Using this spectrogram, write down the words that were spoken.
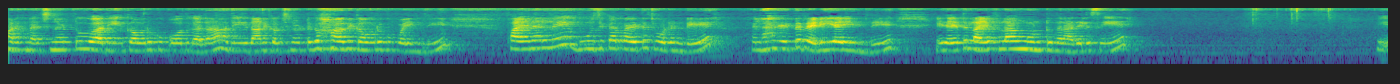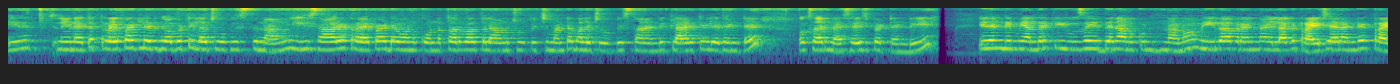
మనకి నచ్చినట్టు అది కవరుకుపోదు కదా. అది దానికి వచ్చినట్టుగా అది కవరుకుపోయింది ఫైనల్లీ బూజికర్ర అయితే చూడండి. ఇలాగైతే రెడీ అయింది. ఇదైతే లైఫ్ లాంగ్ ఉంటుంది నాకు తెలిసి. నేనైతే ట్రైపాడ్ లేదు కాబట్టి ఇలా చూపిస్తున్నాను. ఈసారి ట్రైపాడ్ ఏమైనా కొన్న తర్వాత ఏమైనా చూపించమంటే మళ్ళీ చూపిస్తానండి. క్లారిటీ లేదంటే ఒకసారి మెసేజ్ పెట్టండి. ఇదండి మీ అందరికీ యూజ్ అయ్యిద్దని అనుకుంటున్నాను. మీలో ఎవరైనా ఇలాగ ట్రై చేయాలంటే ట్రై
